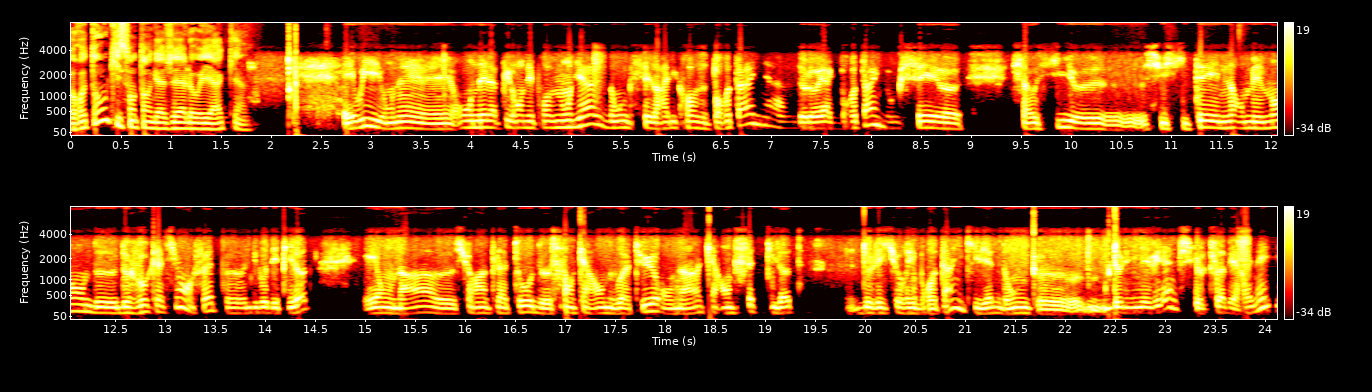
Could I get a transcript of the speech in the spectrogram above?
bretons qui sont engagés à l'OEAC. Et oui, on est on est la plus grande épreuve mondiale, donc c'est le Rallycross Bretagne, de l'OEAC Bretagne, donc c'est euh, ça a aussi euh, suscité énormément de, de vocations en fait euh, au niveau des pilotes. Et on a sur un plateau de 140 voitures, on a 47 pilotes de l'écurie Bretagne qui viennent donc de l'île-et-Vilaine puisque le club est rennais,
